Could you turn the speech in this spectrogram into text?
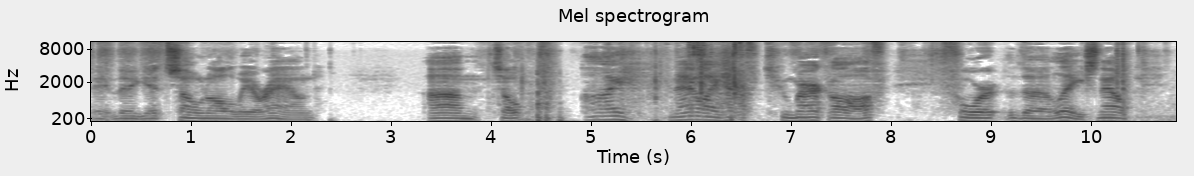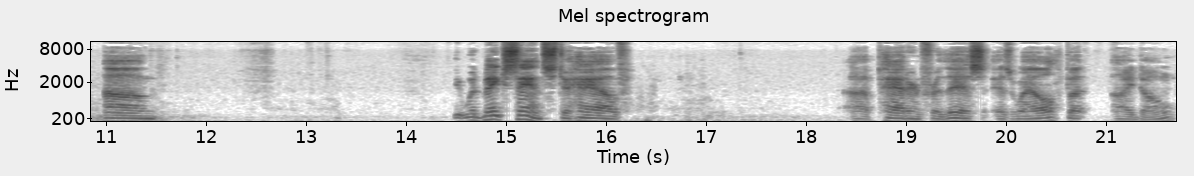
they, they, get sewn all the way around. Um, so I now I have to mark off for the lace. Now, um, it would make sense to have pattern for this as well, but I don't.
